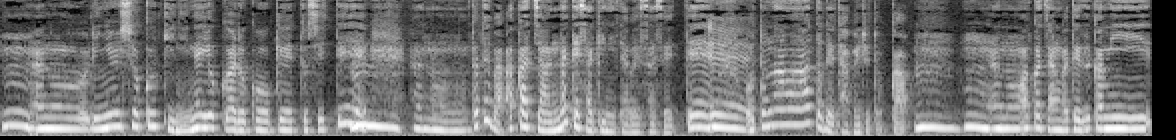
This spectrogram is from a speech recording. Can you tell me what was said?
うん、あの、離乳食期にね、よくある光景として、うん。あの、例えば赤ちゃんだけ先に食べさせて、ええ。大人は後で食べるとか、うん。うん、あの、赤ちゃんが手づかみ、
